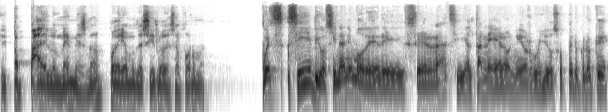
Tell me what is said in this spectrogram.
el papá de los memes, ¿no? Podríamos decirlo de esa forma. Pues sí, digo, sin ánimo de, de, ser así altanero ni orgulloso, pero creo que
